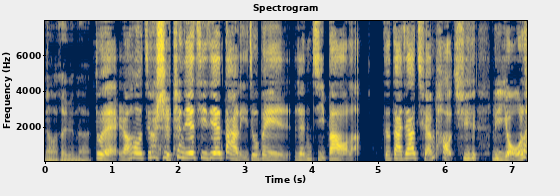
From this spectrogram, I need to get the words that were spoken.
啊，在云南，对，然后就是 春节期间大理就被人挤爆了，就大家全跑去 旅游了。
